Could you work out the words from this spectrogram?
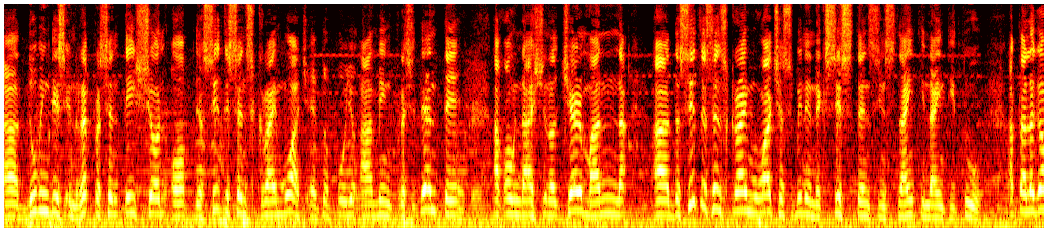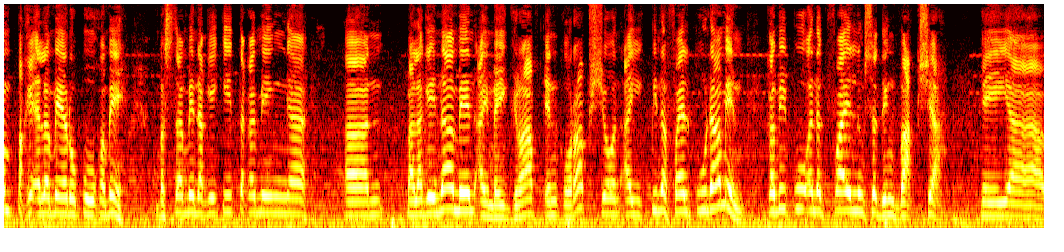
ah, doing this in representation of the Citizens Crime Watch. Ito po yung aming presidente, Okay. ako ang national chairman. Na, ah, the Citizens Crime Watch has been in existence since 1992. At talagang pakialamero po kami. Basta may nakikita kaming ah, ah, palagay namin ay may graft and corruption ay pinafile po namin. Kami po ang nag-file nung sa Dingbaksya kay ah,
